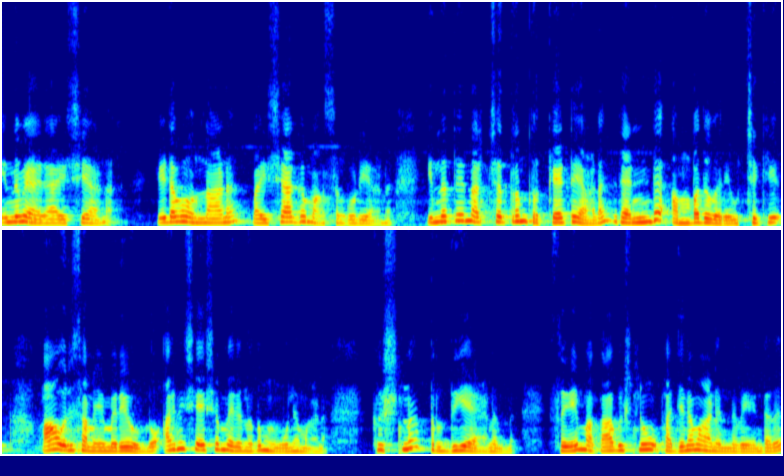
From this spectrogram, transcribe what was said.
ഇന്ന് വ്യാഴാഴ്ചയാണ്. ഇടവ ഒന്നാണ് വൈശാഖ മാസം കൂടിയാണ്. ഇന്നത്തെ നക്ഷത്രം തൃക്കേട്ടയാണ്. രണ്ട് അമ്പത് വരെ ഉച്ചയ്ക്ക് ആ ഒരു സമയം വരെ ഉള്ളൂ. അതിനുശേഷം വരുന്നത് മൂലമാണ്. കൃഷ്ണ തൃതീയയാണിന്ന്. ശ്രീ മഹാവിഷ്ണു ഭജനമാണെന്ന് വേണ്ടത്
